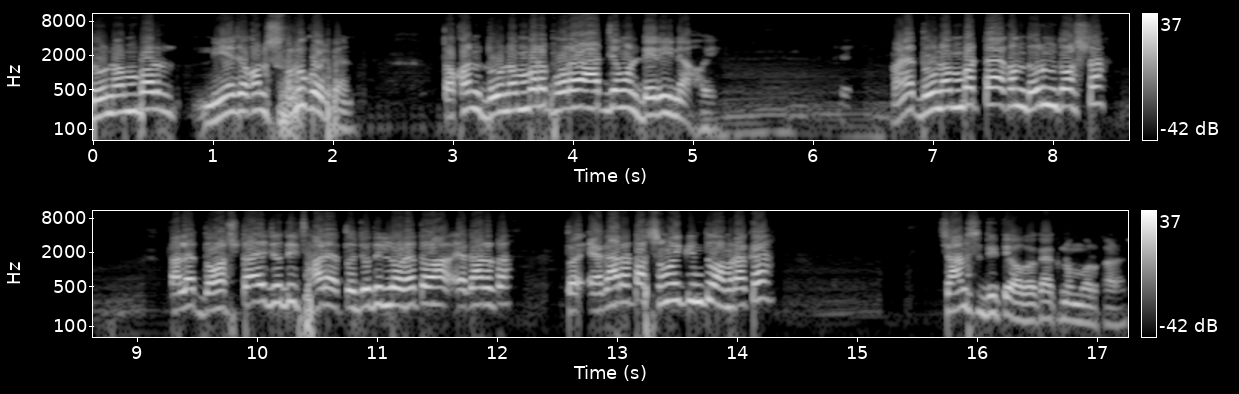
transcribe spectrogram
দু নম্বর নিয়ে যখন শুরু করবেন তখন দু নম্বরের পরে আর যেমন দেরি না হয়। মানে দু নম্বরটা এখন ধরুন দশটা। তাহলে দশটায় যদি ছাড়ে তো যদি লড়ে তো এগারোটা। তো এগারোটার সময় কিন্তু আমরাকে চান্স দিতে হবে এক নম্বর কাড়ার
